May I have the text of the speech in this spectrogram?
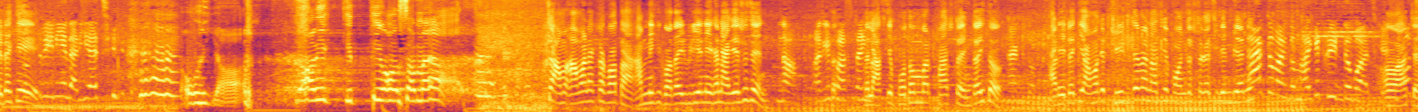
এটা কে স্ত্রী নিয়ে দাঁড়িয়ে আছি ओह यार यार ये कितनी औसम है यार আচ্ছা আমার একটা কথা আপনি কি গদাই বিরিয়ানি এখানে আগে এসেছেন? না আজকে ফার্স্ট টাইম তাহলে আজকে প্রথমবার ফার্স্ট টাইম তাই তো? একদম। আর এটা কি আমাকে ট্রিট দেবেন আজকে পঞ্চাশ টাকা চিকেন বিরিয়ানি? একদম একদম ভাইকে ট্রিট দেবো আজকে ও, আচ্ছা,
